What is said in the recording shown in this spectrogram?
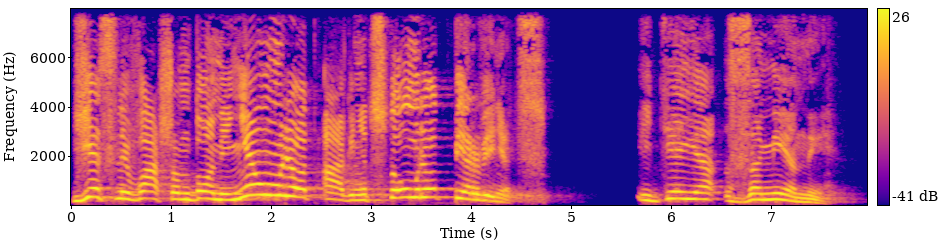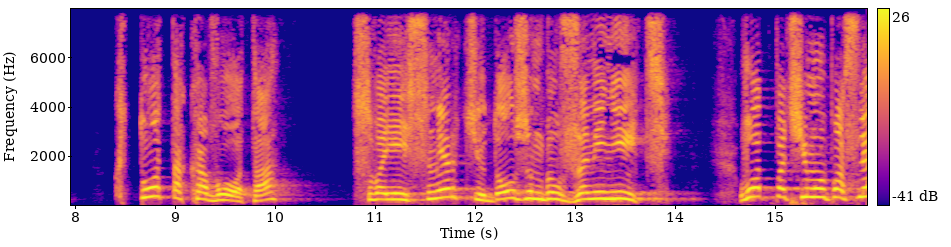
Если в вашем доме не умрет агнец, то умрет первенец. Идея замены. Кто-то кого-то своей смертью должен был заменить. Вот почему после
